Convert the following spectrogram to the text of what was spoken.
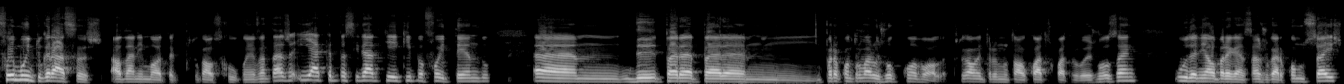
foi muito graças ao Dani Mota que Portugal se colocou em vantagem e à capacidade que a equipa foi tendo um, de, para, para, um, para controlar o jogo com a bola. Portugal entrou no tal 4-4-2 losango, o Daniel Bragança a jogar como 6,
